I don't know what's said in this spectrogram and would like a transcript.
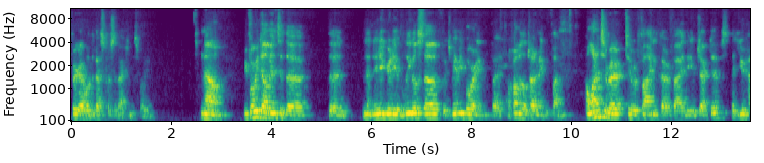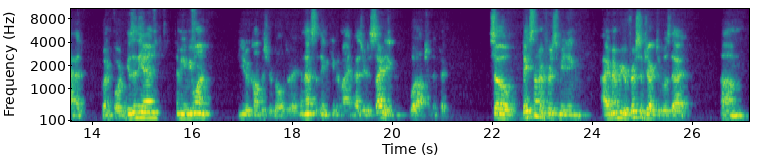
figure out what the best course of action is for you. Now, before we delve into the, the nitty gritty of the legal stuff, which may be boring, but I promise I'll try to make it fun. I wanted to re- to refine and clarify the objectives that you had going forward, because in the end, I mean, we want you to accomplish your goals, right? And that's the thing to keep in mind as you're deciding what option to pick. So based on our first meeting, I remember your first objective was that, um,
